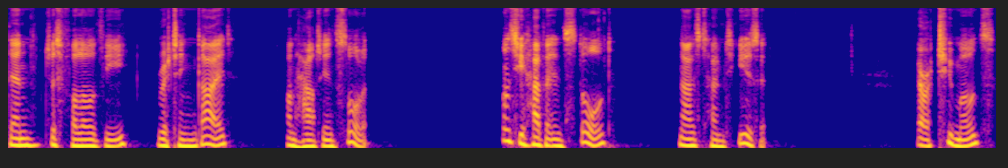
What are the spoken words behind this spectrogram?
then just follow the written guide on how to install it. Once you have it installed, now it's time to use it. There are two modes,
